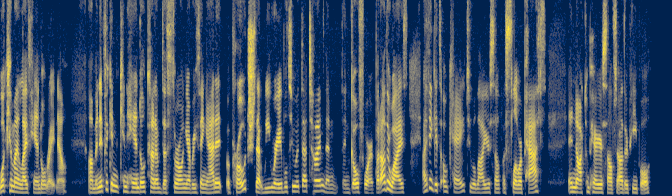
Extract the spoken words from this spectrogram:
what can my life handle right now. Um, and if it can can handle kind of the throwing everything at it approach that we were able to at that time, then then go for it. But otherwise, I think it's okay to allow yourself a slower path and not compare yourself to other people.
